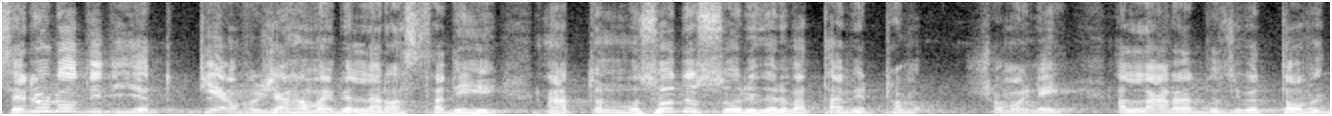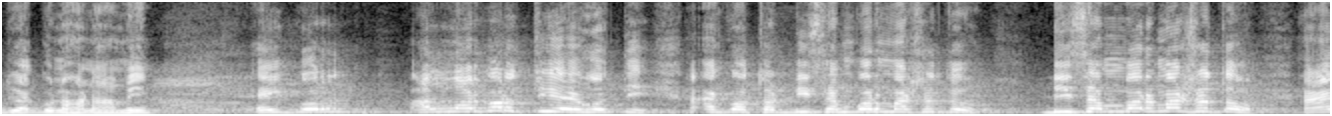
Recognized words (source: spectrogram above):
সেরুডতি দিয়ে টিয়া পয়সা হামাই বেল্লা রাস্তা দিয়ে। আত্মন মসুদ চুরি করে বা তাবের সময় নেই। আল্লাহ আর বুঝিবে তফিক লাগুন হন আমি এই গর আল্লাহর গর তুই হতি। গত ডিসেম্বর মাস হতো ডিসেম্বর মাস হতো আমি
